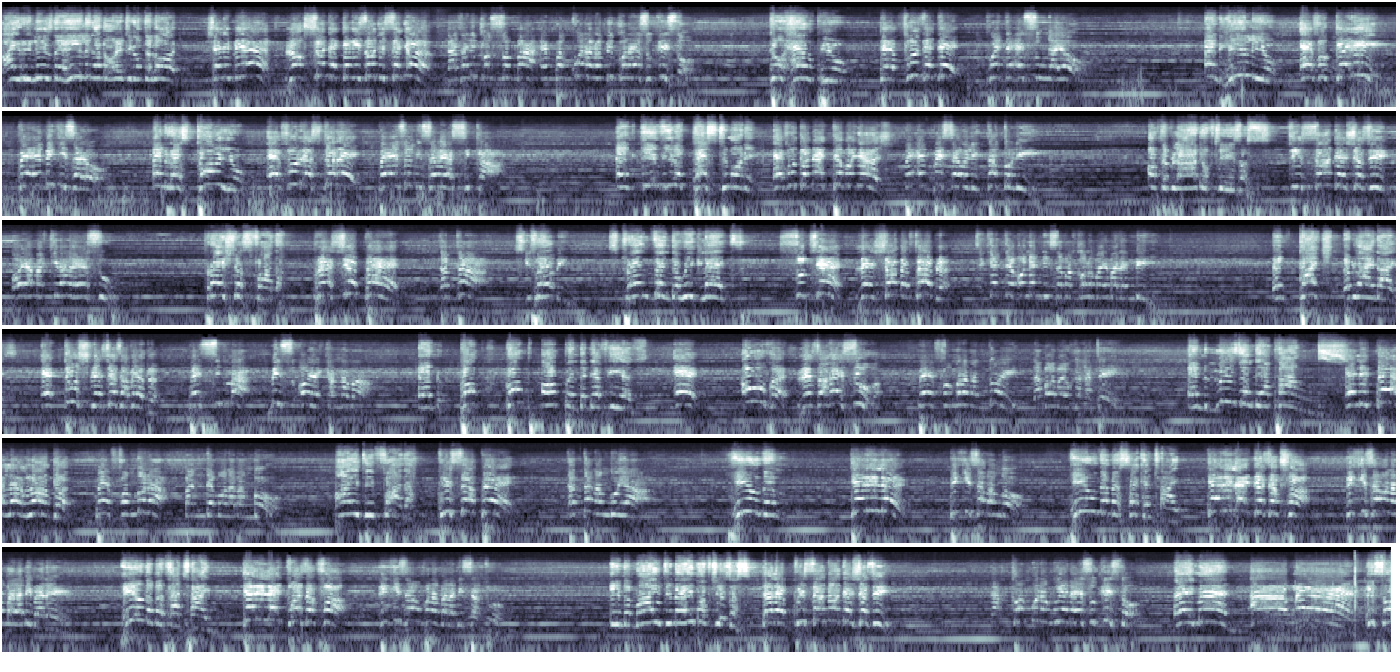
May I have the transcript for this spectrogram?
I release the healing anointing of the Lord. je libère l'onction de guérison to help you de vous aider mpo ete esunga yo. And heal you. Et vous guérir mpe ebikisa yo. And restore you. Et vous restaurer mpe ezongisa yo ya sika. And give you a testimony. Et vous donner un témoignage mpe epesa yo litatoli of the blood of Jesus. Du sang de Jésus. oyo ya makila Precious Father, Précieux Père, Strength. strengthen the weak legs. Soutiens les jambes faibles. Tika ete olendisa makolo mayema lembi. And touch the blind eyes. Et touche les yeux aveugles. Mpe simba miso oyo ekangama and pop, pop open the deaf ears their tongues. Et libère leur langue. mpe fongola bandemo na bango mighty Father Puissant Père, tata na heal them. Guéris-le, bikisa bango heal them a second time. Guéris-le une deuxième fois, bikisa ngo na mbala mibale heal them a third time. Guéris-le une troisième fois. In the mighty name of Jesus Dans le puissant nom de Jésus. na nkombo na Jésus Christ. yesu kristo amen Amen. it's all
